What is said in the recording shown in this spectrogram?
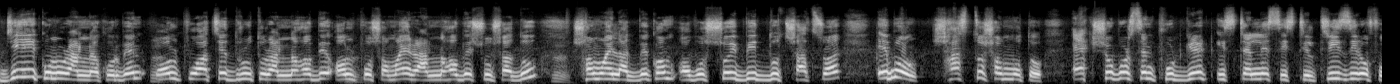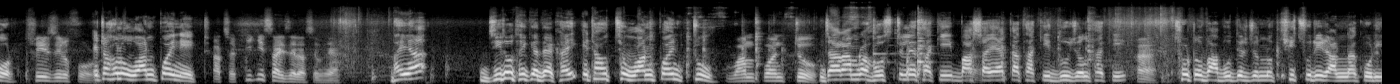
যে কোনো রান্না করবেন অল্প আছে দ্রুত রান্না হবে অল্প সময়ে রান্না হবে সুস্বাদু সময় লাগবে কম অবশ্যই বিদ্যুৎ সাশ্রয় এবং স্বাস্থ্যসম্মত একশো percent food grade stainless steel three zero four 304 এটা হলো ওয়ান পয়েন্ট এইট আচ্ছা কি কি সাইজের আছে ভাইয়া? ভাইয়া জিরো থেকে দেখাই এটা হচ্ছে ওয়ান পয়েন্ট টু 1.2 যারা আমরা হোস্টেলে থাকি বাসায় একা থাকি দুজন থাকি হ্যাঁ। ছোট বাবুদের জন্য খিচুড়ি রান্না করি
